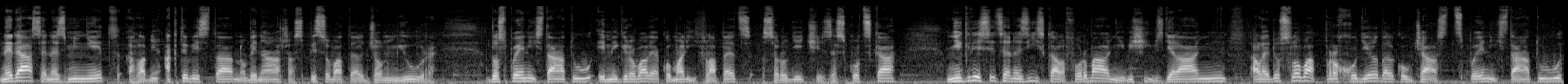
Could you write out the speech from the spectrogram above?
Nedá se nezmínit hlavně aktivista, novinář a spisovatel John Muir. Do Spojených států imigroval jako malý chlapec s rodiči ze Skotska, Nikdy sice nezískal formální vyšší vzdělání, ale doslova prochodil velkou část Spojených států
